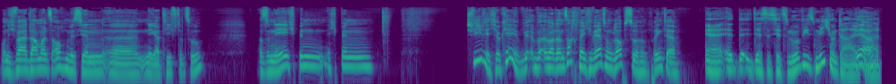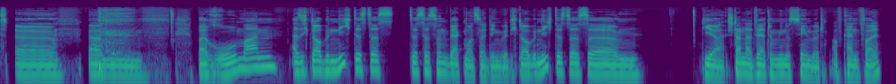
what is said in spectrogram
Und ich war ja damals auch ein bisschen äh, negativ dazu. Also nee, ich bin, ich bin schwierig, okay. Aber dann sag, welche Wertung glaubst du, bringt er? Äh, d- das ist jetzt nur, wie es mich unterhalten Ja. hat. Äh, ähm, bei Roman, also ich glaube nicht, dass das, dass das so ein Bergmonster-Ding wird. Ich glaube nicht, dass das ähm, hier Standardwertung minus 10 wird. Auf keinen Fall.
